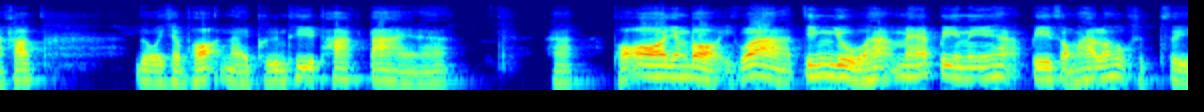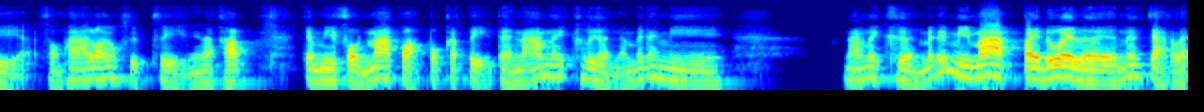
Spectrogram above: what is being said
นะครับ โดยเฉพาะในพื้นที่ภาคใต้นะฮะพออยังบอกอีกว่าจริงอยู่ฮะแม้ปีนี้ฮะปี 2564 2564 นี่นะครับ จะมีฝนมากกว่าปกติ แต่น้ำในเขื่อนนะไม่ได้มี น้ำในเขื่อนไม่ได้มีมากไปด้วยเลย เนื่องจากอะไร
